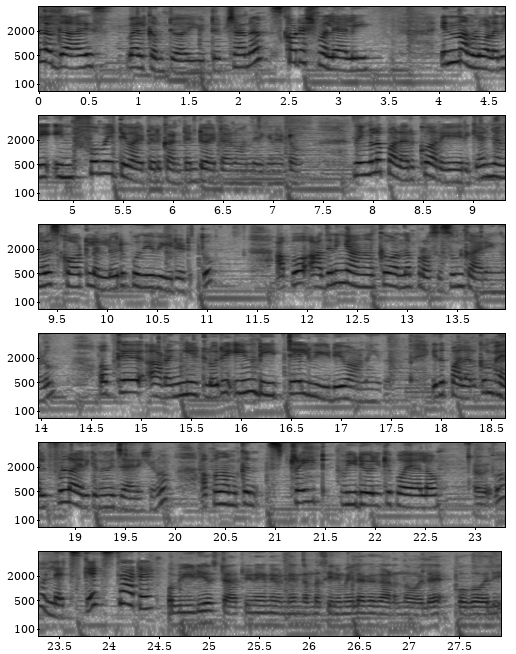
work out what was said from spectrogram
Hello guys welcome to our YouTube channel Scottish Malayali ഇന്ന് നമ്മൾ വളരെ ഇൻഫോർമേറ്റീവ് ആയിട്ടൊരു കണ്ടന്റുമായിട്ടാണ് വന്നിരിക്കുന്നത് കേട്ടോ. നിങ്ങൾ പലർക്കും അറിയായിരിക്കാം ഞങ്ങൾ സ്കോട്ട്ലൻഡിൽ ഒരു പുതിയ വീട് എടുത്തു. അപ്പോൾ അതിന് ഞങ്ങൾക്ക് വന്ന പ്രോസസ്സും കാര്യങ്ങളും ഒക്കെ അടങ്ങിയിട്ടുള്ള ഒരു ഇൻ ഡീറ്റെയിൽ വീഡിയോ ആണ് ഇത്. ഇത് പലർക്കും ഹെൽപ്ഫുൾ ആയിരിക്കുമെന്ന് വിചാരിക്കുന്നു. അപ്പോൾ നമുക്ക് സ്ട്രെയിറ്റ് വീഡിയോയിലേക്ക് പോയാലോ? അപ്പോൾ ലെറ്റ്സ് ഗെറ്റ് സ്റ്റാർട്ടഡ് അപ്പോൾ വീഡിയോ സ്റ്റാർട്ട് ചെയ്യുന്നതിന് മുന്നേ നമ്മുടെ സിനിമയിലൊക്കെ കാണുന്ന പോലെ പുകവലി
